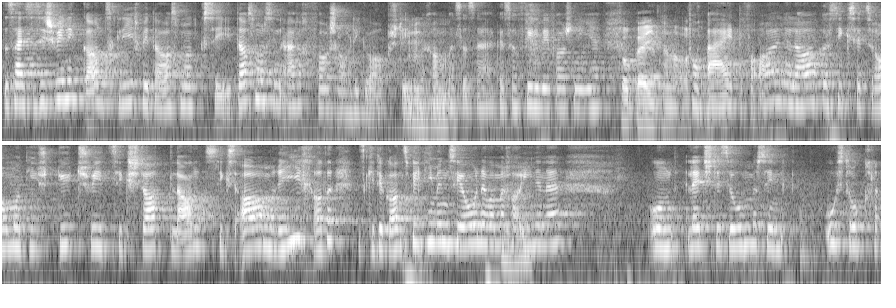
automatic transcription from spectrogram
Das heißt, es ist wenig ganz gleich wie das mal gesehen. Das Mal sind einfach fast alle abstimmen, mhm. kann man so sagen. So viel wie fast nie. Von beiden Lagern? Von beiden, von allen Lagern. Sei es jetzt Romantisch, Deutschschweiz, sei es Stadt, Land, sei es arm, reich. Oder? Es gibt ja ganz viele Dimensionen, die man mhm. reinnehmen kann. Und letzten Sommer sind ausdrücklich,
